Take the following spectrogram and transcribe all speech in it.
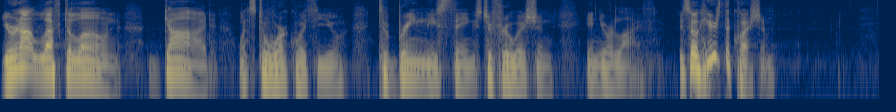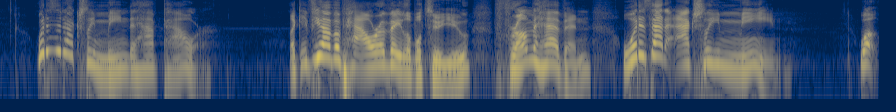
You're not left alone. God wants to work with you to bring these things to fruition in your life. And so here's the question What does it actually mean to have power? Like, if you have a power available to you from heaven, what does that actually mean? Well,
